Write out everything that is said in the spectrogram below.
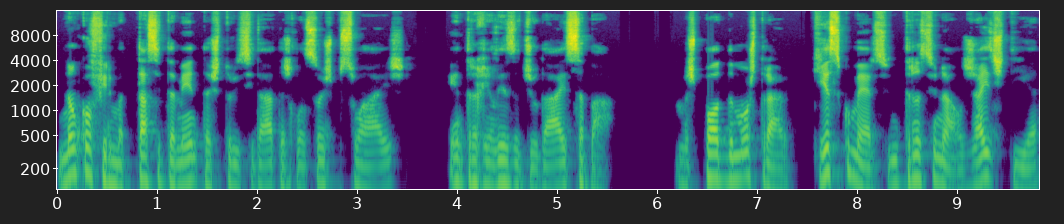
não confirma tacitamente a historicidade das relações pessoais entre a realeza de Judá e Sabá, mas pode demonstrar que esse comércio internacional já existia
